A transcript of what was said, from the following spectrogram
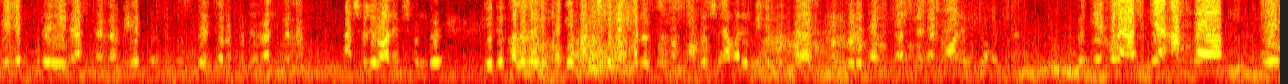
মেহেরপুরের এই রাস্তাটা, মেহেরপুর জনপদের রাস্তাটা আসলে অনেক সুন্দর। যদি ভালো লেগে থাকে মানুষকে দেখানোর জন্য অবশ্যই আমাদের মেহেরপুরটা ভ্রমণ করে যাবেন, রাস্তাঘাট অনেক চমৎকার। তো এরপরে আজকে আমরা এই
